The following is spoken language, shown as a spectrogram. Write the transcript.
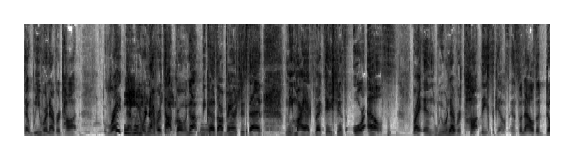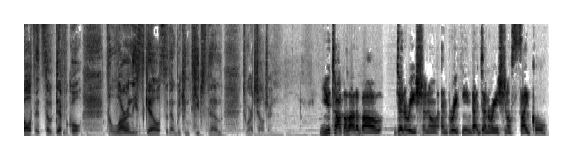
that we were never taught right? That we were never taught growing up because our parents just said, meet my expectations or else, right? And we were never taught these skills. And so now as adults, it's so difficult to learn these skills so that we can teach them to our children. You talk a lot about generational and breaking that generational cycle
